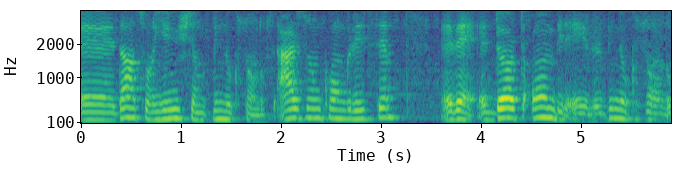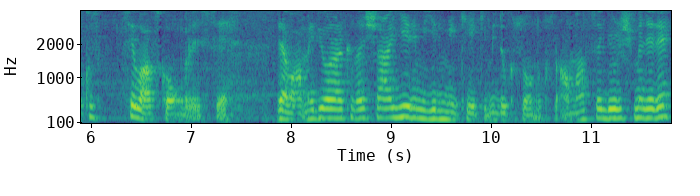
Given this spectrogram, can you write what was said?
e, daha sonra 23 Temmuz 1919 Erzurum Kongresi e, ve 4-11 Eylül 1919 Sivas Kongresi devam ediyor arkadaşlar. 20-22 Ekim 1919 Amasya görüşmeleri,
